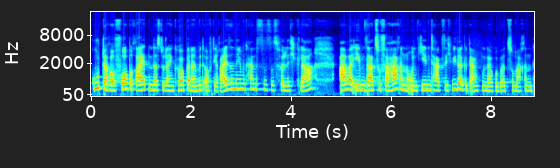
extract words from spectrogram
gut darauf vorbereiten, dass du deinen Körper dann mit auf die Reise nehmen kannst. Das ist völlig klar. Aber eben da zu verharren und jeden Tag sich wieder Gedanken darüber zu machen,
